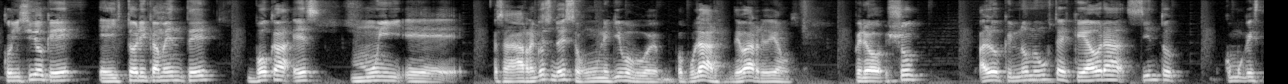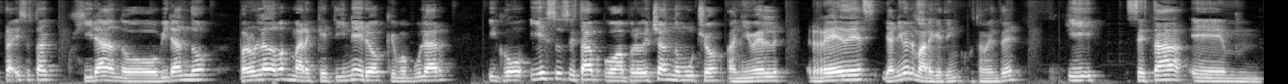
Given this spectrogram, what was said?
coincido que eh, históricamente Boca es muy. Eh, o sea, arrancó siendo eso, un equipo popular, de barrio, digamos. Pero yo, algo que no me gusta es que ahora siento como que está, eso está girando o virando para un lado más marketinero que popular. Y, y eso se está aprovechando mucho a nivel redes y a nivel marketing, justamente. Y se está em,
